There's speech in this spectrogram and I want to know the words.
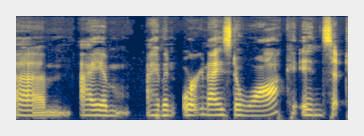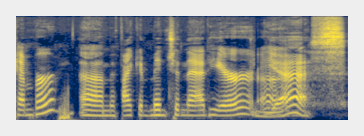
um, I am I haven't organized a walk in September. Um, if I can mention that here, um, yes,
